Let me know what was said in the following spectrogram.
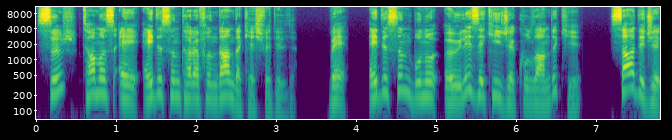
sır Thomas A. Edison tarafından da keşfedildi ve Edison bunu öyle zekice kullandı ki sadece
